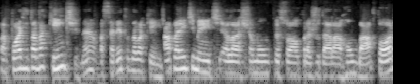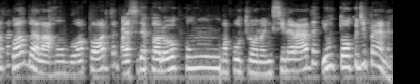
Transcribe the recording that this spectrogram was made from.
a porta estava quente, né? A maçaneta estava quente. Aparentemente, ela chamou um pessoal para ajudar ela a arrombar a porta. Quando ela arrombou a porta, ela se deparou com uma poltrona incinerada e um toco de perna.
